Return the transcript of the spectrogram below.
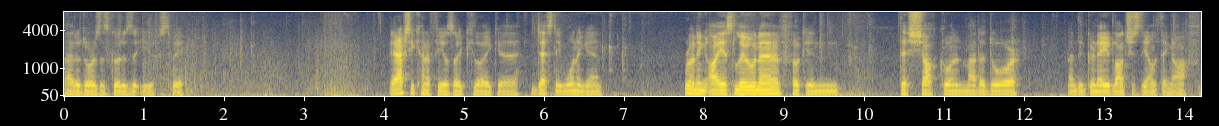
Matador's as good as it used to be. It actually kind of feels like like uh, Destiny 1 again. Running Eyasluna, fucking this shotgun, Matador, and the grenade launcher is the only thing off.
